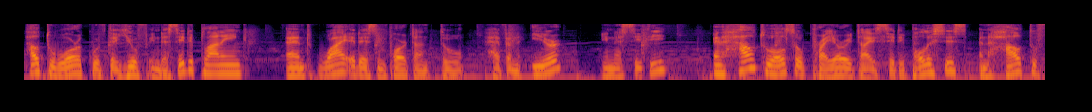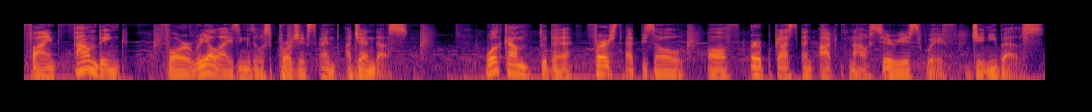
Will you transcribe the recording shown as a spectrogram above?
how to work with the youth in the city planning, and why it is important to have an ear in a city, and how to also prioritize city policies and how to find funding for realizing those projects and agendas. Welcome to the first episode of Urbcast and Act Now series with Jinnih Beels.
